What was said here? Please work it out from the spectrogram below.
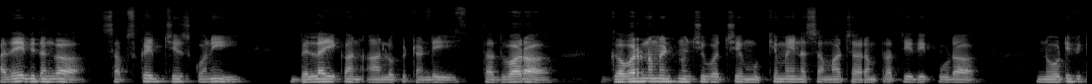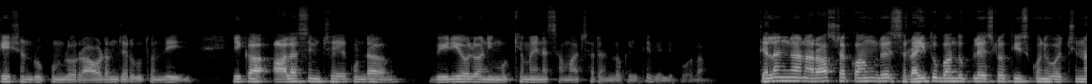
అదేవిధంగా సబ్స్క్రైబ్ చేసుకొని బెల్ ఐకాన్ ఆన్లో పెట్టండి. తద్వారా గవర్నమెంట్ నుంచి వచ్చే ముఖ్యమైన సమాచారం ప్రతిదీ కూడా నోటిఫికేషన్ రూపంలో రావడం జరుగుతుంది. ఇక ఆలస్యం చేయకుండా వీడియోలోని ముఖ్యమైన సమాచారంలోకి అయితే వెళ్ళిపోదాం. తెలంగాణ రాష్ట్ర కాంగ్రెస్ రైతు బంధు ప్లేస్లో తీసుకొని వచ్చిన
